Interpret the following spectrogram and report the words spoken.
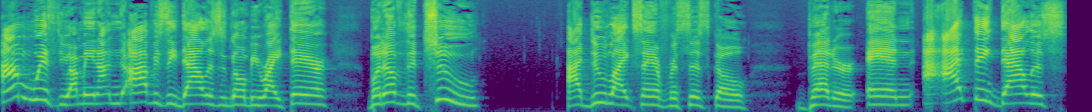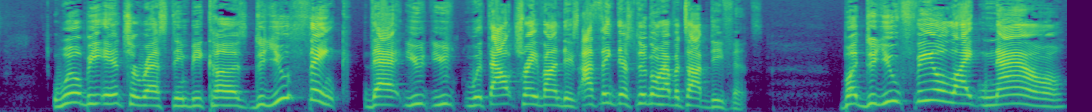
I'm with you. I mean, obviously Dallas is going to be right there, but of the two, I do like San Francisco better, and I, I think Dallas will be interesting because do you think that you you without Trevon Diggs, I think they're still gonna have a top defense. But do you feel like now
